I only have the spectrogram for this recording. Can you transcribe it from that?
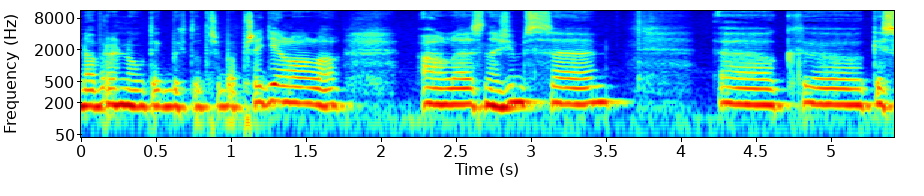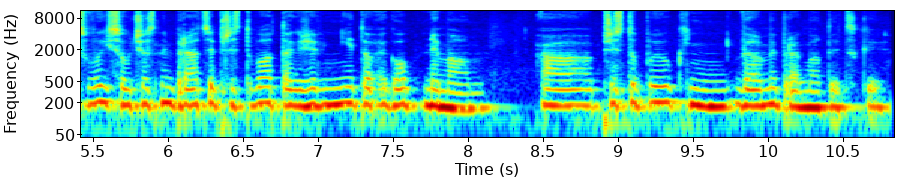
navrhnout, jak bych to třeba předělala, ale snažím se k, ke své současné práci přistupovat tak, že v ní to ego nemám. A přistupuju k ní velmi pragmaticky.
